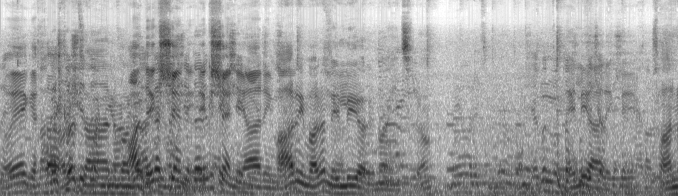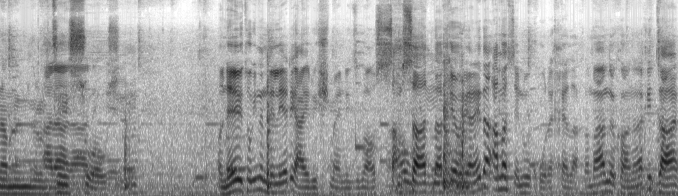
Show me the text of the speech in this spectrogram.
ნუ ეგ ხა. რა ძალიან ან მაგარი ექშენი, შედარებით ექშენი ექშენი. არის, მაგრამ არის მაგრამ ნელი არის მაინც რა შეგო ნელი არის, სანამ იმ არა, ძესვავში ო ნელი თუ გინდა ნელი არის აირიშმენი ძმაო 3 საათ ნახევრიანი და ამასენ უყურე ხელა ხო მანამდე ხო ნახი ძალიან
